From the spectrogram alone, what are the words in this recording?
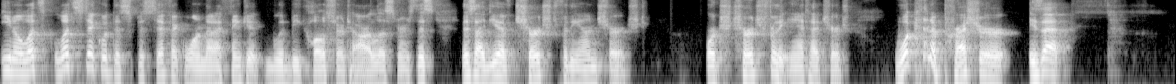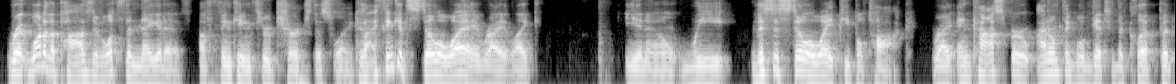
you know let's let's stick with the specific one that i think it would be closer to our listeners. This this idea of churched for the unchurched or church for the anti-church. What kind of pressure is that right? What are the positive what's the negative of thinking through church this way? Because i think it's still a way right? Like you know we this is still a way people talk right and cosper i don't think we'll get to the clip but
